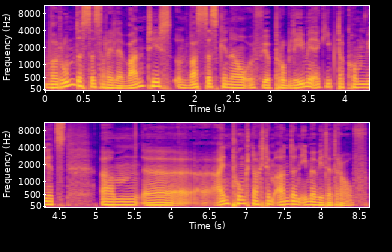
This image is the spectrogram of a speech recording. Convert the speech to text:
Warum das das relevant ist und was das genau für Probleme ergibt, da kommen wir jetzt ähm, äh, ein Punkt nach dem anderen immer wieder drauf.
